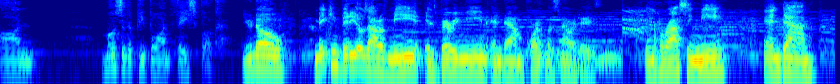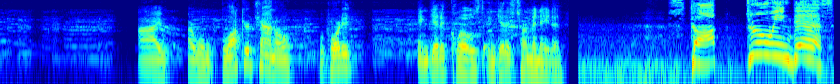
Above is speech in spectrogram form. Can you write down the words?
on most of the people on Facebook. You know, making videos out of me is very mean and damn pointless nowadays. And harassing me and Dan, I I will block your channel, report it, and get it closed and get it terminated. Stop doing this!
